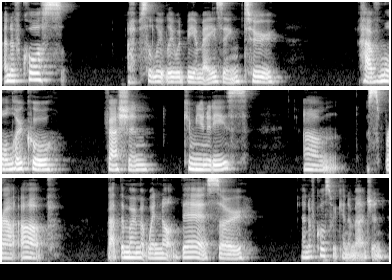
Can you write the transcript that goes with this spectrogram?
and of course absolutely would be amazing to have more local fashion communities um, sprout up but at the moment we're not there so And of course, we can imagine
